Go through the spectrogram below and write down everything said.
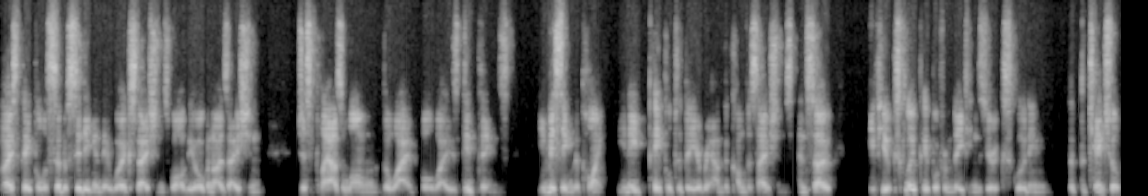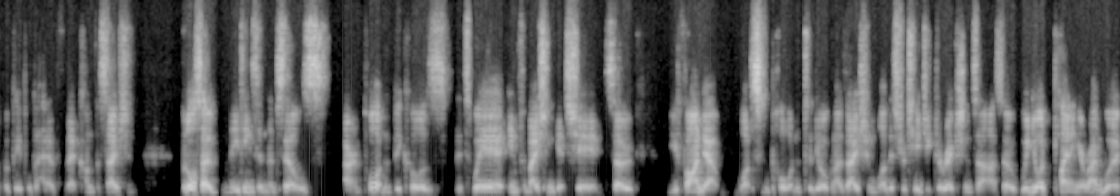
those people are sort of sitting in their workstations while the organisation just plows along the way it always did things, you're missing the point. You need people to be around the conversations. And so if you exclude people from meetings, you're excluding the potential for people to have that conversation. But also, meetings in themselves are important because it's where information gets shared. So you find out what's important to the organization, what the strategic directions are. So when you're planning your own work,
